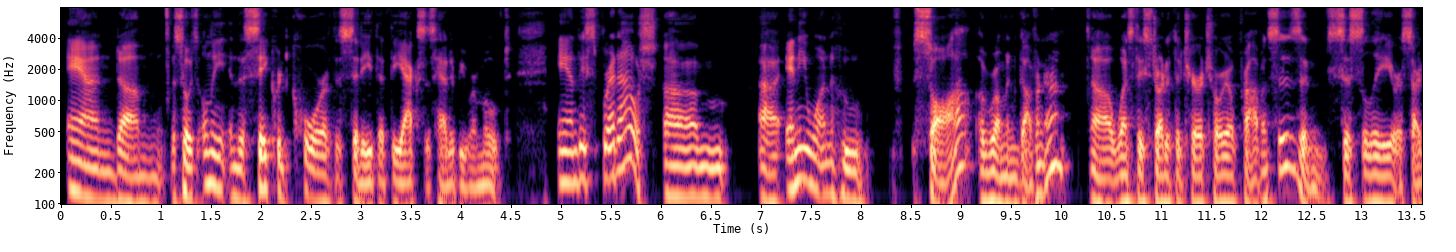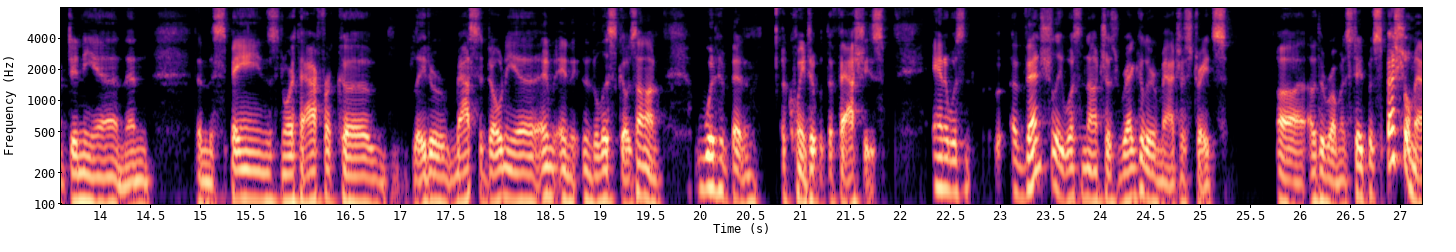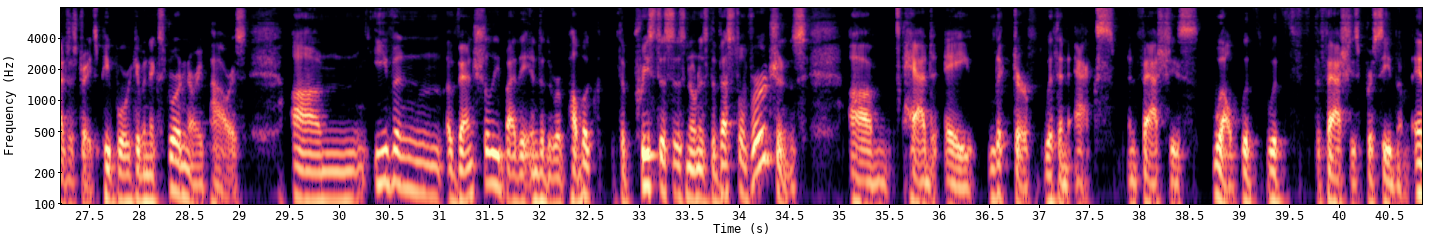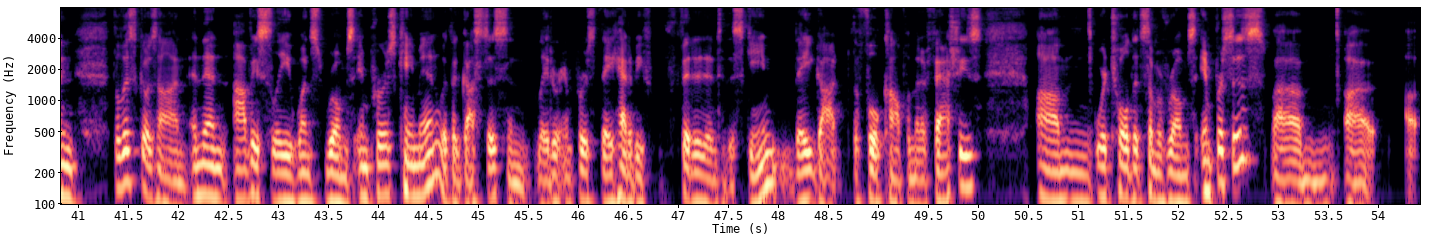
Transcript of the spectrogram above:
and um, so it's only in the sacred core of the city that the axes had to be removed, and they spread out. Um, uh, anyone who saw a Roman governor uh, once they started the territorial provinces in Sicily or Sardinia, and then then the Spains, North Africa, later Macedonia, and, and, the list goes on, would have been acquainted with the fasces. And it was eventually was not just regular magistrates uh, of the Roman state, but special magistrates. People were given extraordinary powers. Um, even eventually, by the end of the Republic, the priestesses known as the Vestal Virgins um, had a lictor with an axe, and fasces, well, with with the fasces precede them, and the list goes on. And then, obviously, once Rome's emperors came in with Augustus and later emperors, they had to be fitted into the scheme. They got the full complement of fasces. Um, we're told that some of Rome's empresses, um, uh,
